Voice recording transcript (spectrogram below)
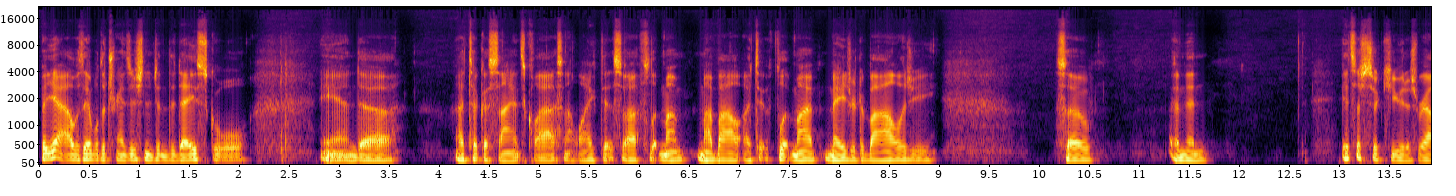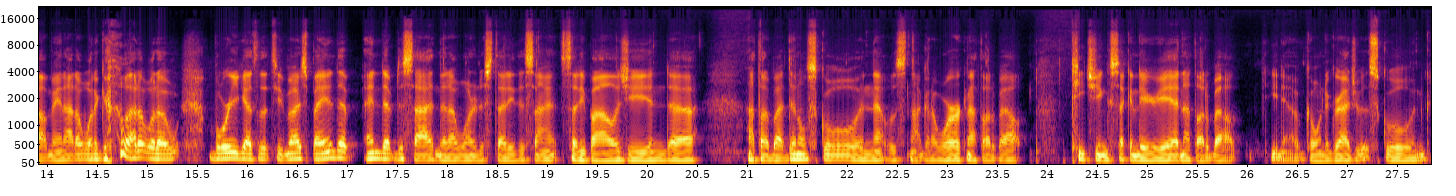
but yeah, I was able to transition into the day school, and uh, I took a science class and I liked it. So I flipped my my bio, I took, flipped my major to biology. So and then it's a circuitous route, man. I don't want to go. I don't want to bore you guys with it too much. But I ended up ended up deciding that I wanted to study the science, study biology, and uh, I thought about dental school, and that was not going to work. And I thought about teaching secondary ed, and I thought about you know going to graduate school and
